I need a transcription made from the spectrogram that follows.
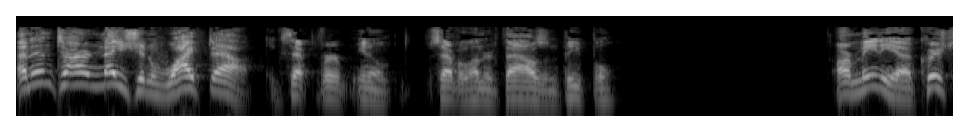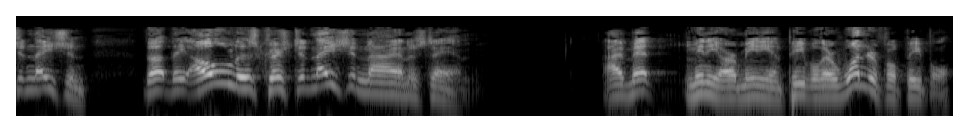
An entire nation wiped out, except for, you know, several hundred thousand people. Armenia, a Christian nation, the, the oldest Christian nation, I understand. I've met many Armenian people. They're wonderful people,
